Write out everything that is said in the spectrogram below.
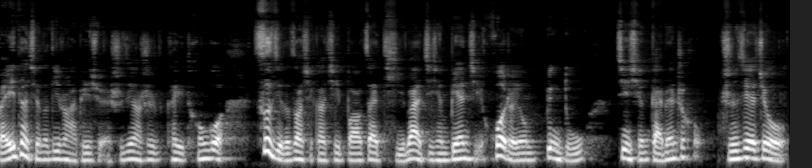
贝塔型的地中海贫血，实际上是可以通过自己的造血干细胞在体外进行编辑，或者用病毒进行改变之后，直接就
